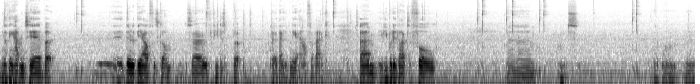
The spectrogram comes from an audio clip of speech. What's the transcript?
nothing happens here, but the, the alpha's gone. So if you just put, put that, you're going to get alpha back. Um, if you put it like to full, um, oops, that one, no,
